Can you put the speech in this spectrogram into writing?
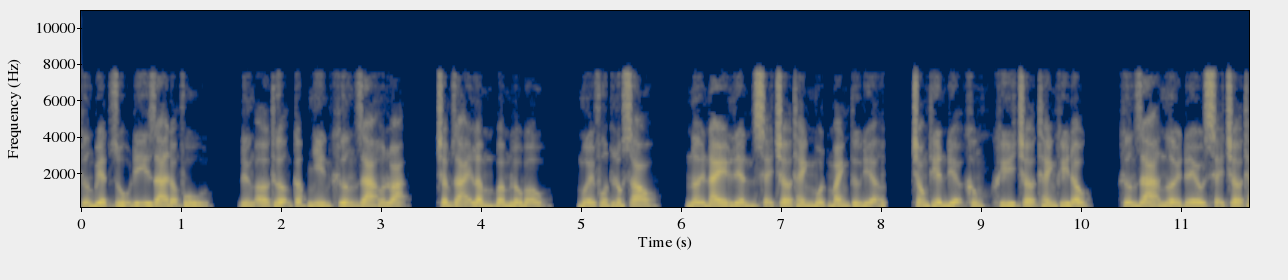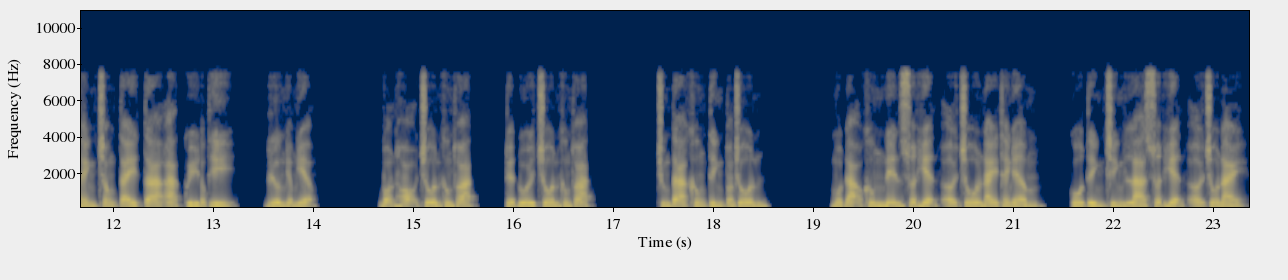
Khương biệt dụ đi ra động phủ, đứng ở thượng cấp nhìn Khương gia hỗn loạn, chậm rãi lầm bầm lầu bầu, 10 phút lúc sau, nơi này liền sẽ trở thành một mảnh tử địa, trong thiên địa không khí trở thành khí độc, Khương gia người đều sẽ trở thành trong tay ta ác quỷ độc thi, đường nhậm nghiệm. Bọn họ trốn không thoát, tuyệt đối trốn không thoát. Chúng ta không tính toán trốn. Một đạo không nên xuất hiện ở chỗ này thanh âm, cố tình chính là xuất hiện ở chỗ này.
